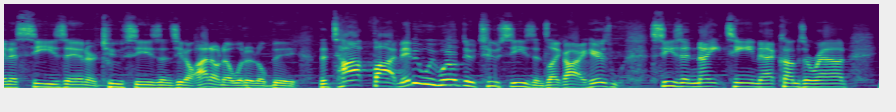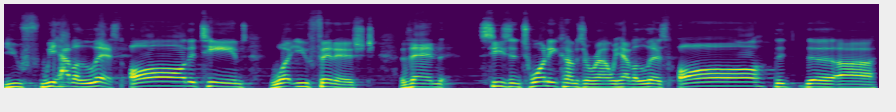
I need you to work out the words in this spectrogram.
in a season or two seasons, you know, I don't know what it'll be. The top five, maybe we will do two seasons. Like, all right, here's season 19 that comes around. You, we have a list, all the teams, what you finished. Then season 20 comes around, we have a list, all the the uh,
